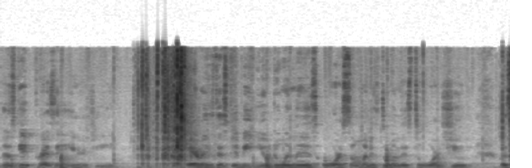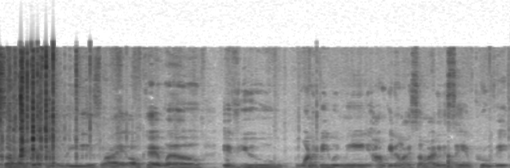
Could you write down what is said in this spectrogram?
let's get present energy. Aries, this could be you doing this or someone is doing this towards you. But someone definitely is like, okay, well, if you want to be with me, I'm getting like somebody is saying, prove it.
